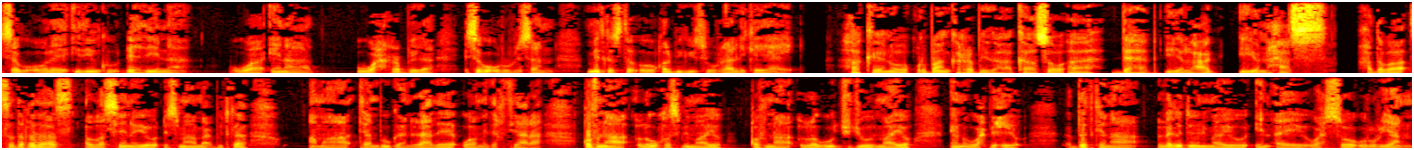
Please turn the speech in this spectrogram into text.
isaga oo leh idinku dhexdiinna waa inaad wax rabbiga isaga ururisaan mid kasta oo qalbigiisu raalli ka yahay ha keeno qurbaanka rabbiga kaasoo ah dahab iyo lacag iyo naxaas. Haddaba sadaqadaas la siinayo dhismaha macbudka ama taambuuggan idhaahdee waa mid ikhtiyaara qofna lagu khasbi maayo qofna lagu jujuubi maayo inuu wax bixiyo. Dadkana laga dooni maayo in ay wax soo ururiyaan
